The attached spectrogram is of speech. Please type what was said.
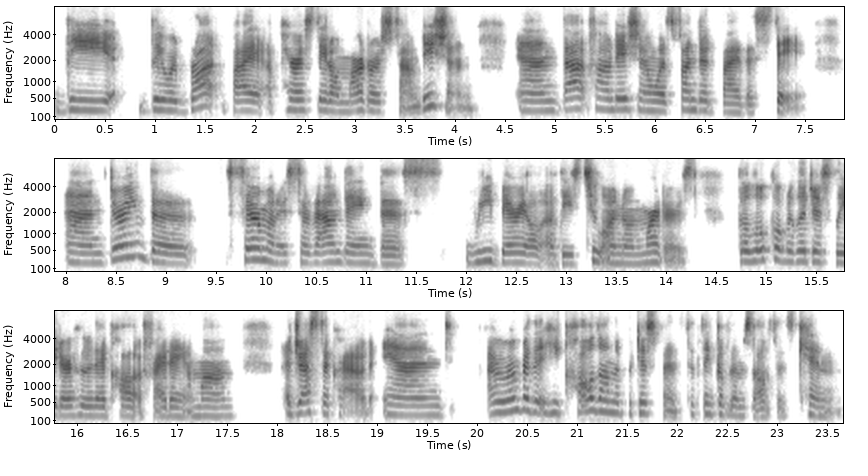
the they were brought by a parastatal martyrs foundation and that foundation was funded by the state and during the ceremonies surrounding this reburial of these two unknown martyrs the local religious leader who they call a friday imam addressed the crowd and I remember that he called on the participants to think of themselves as kin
